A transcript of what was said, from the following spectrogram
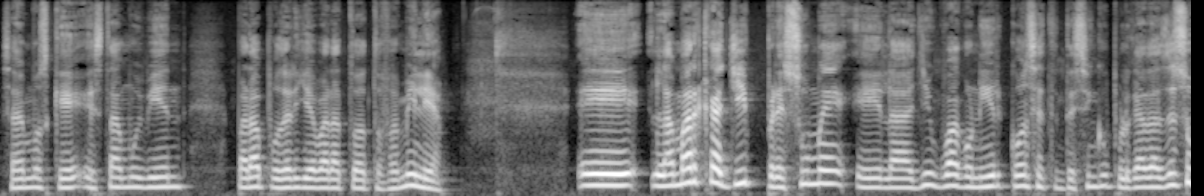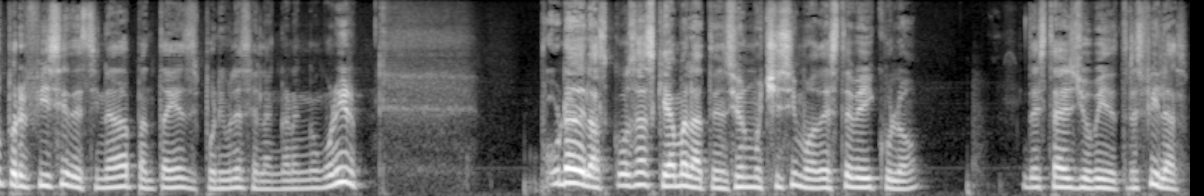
sabemos que está muy bien para poder llevar a toda tu familia. Eh, la marca Jeep presume eh, la Jeep Wagoneer con 75 pulgadas de superficie destinada a pantallas disponibles en la Gran Wagoneer. Una de las cosas que llama la atención muchísimo de este vehículo, de esta SUV de tres filas,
